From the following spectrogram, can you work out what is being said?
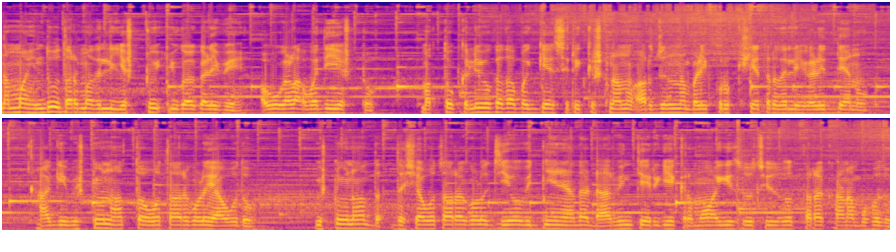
ನಮ್ಮ ಹಿಂದೂ ಧರ್ಮದಲ್ಲಿ ಎಷ್ಟು ಯುಗಗಳಿವೆ, ಅವುಗಳ ಅವಧಿ ಎಷ್ಟು? ಮತ್ತು ಕಲಿಯುಗದ ಬಗ್ಗೆ ಶ್ರೀಕೃಷ್ಣನು ಅರ್ಜುನನ ಬಳಿ ಕುರುಕ್ಷೇತ್ರದಲ್ಲಿ ಹೇಳಿದ್ದೇನು? ಹಾಗೆ ವಿಷ್ಣುವಿನ ಹತ್ತು ಅವತಾರಗಳು ಯಾವುದು? ವಿಷ್ಣುವಿನ ದಶಾವತಾರಗಳು ಜೀವವಿಜ್ಞಾನಿಯಾದ ಡಾರ್ವಿನ್ ತೇರಿಗೆ ಕ್ರಮವಾಗಿ ಸೂಚಿಸುವ ಥರ ಕಾಣಬಹುದು.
